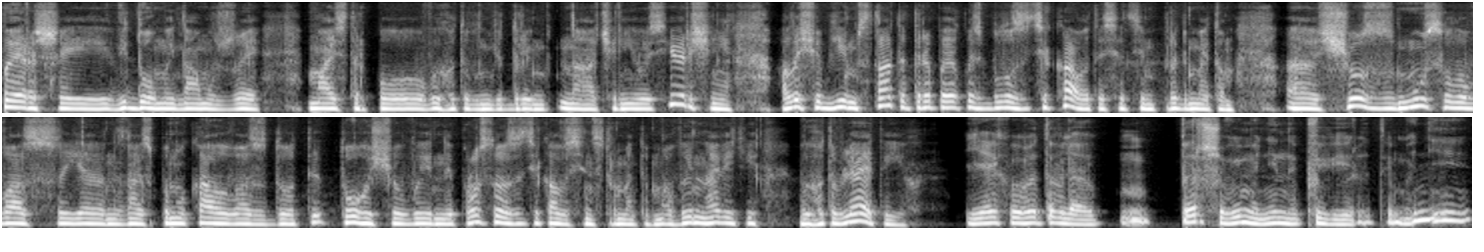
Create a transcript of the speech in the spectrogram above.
перший відомий нам уже майстер по виготовленню дрим на Чернігово-Сіверщині, але щоб їм стати, треба якось було зацікавитися цим предметом. Що змусило вас, я не знаю, спонукало вас до того, що ви не просто зацікавилися інструментом, а ви навіть і виготовляєте їх? Я їх виготовляю. Перше, ви мені не повірите. Мені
